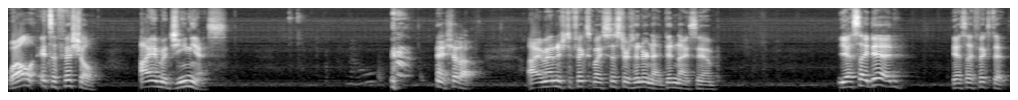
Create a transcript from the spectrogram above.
Well, it's official. I am a genius. hey, shut up. I managed to fix my sister's internet, didn't I, Sam? Yes, I did. Yes, I fixed it.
